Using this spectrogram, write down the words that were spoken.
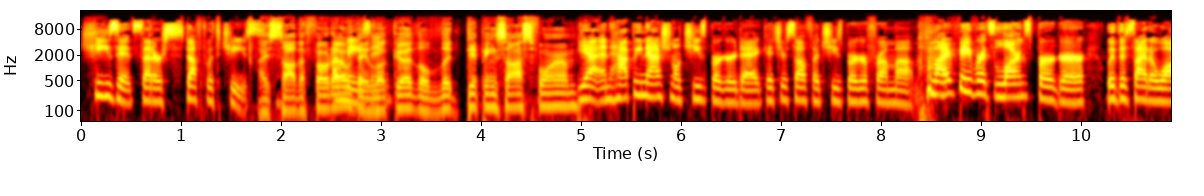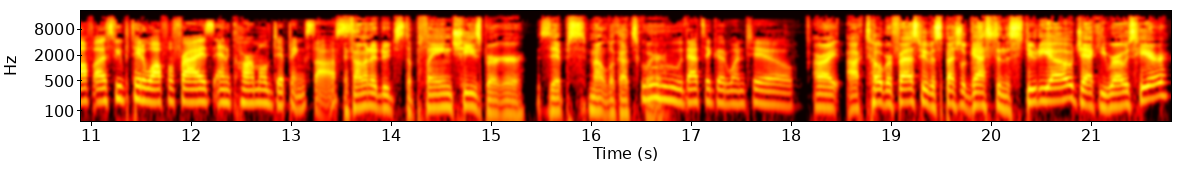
Cheez Its that are stuffed with cheese. I saw the photo. Amazing. They look good. The dipping sauce for them. yeah, and happy National Cheeseburger Day. Get yourself a cheeseburger from uh, my favorite's Lawrence Burger with a side of waffle, uh, sweet potato waffle fries and caramel dipping sauce. If I'm going to do just a plain cheeseburger, Zips, Mount Lookout Square. Ooh, that's a good one too. All right, Oktoberfest. We have a special guest in the studio, Jackie Rose here.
